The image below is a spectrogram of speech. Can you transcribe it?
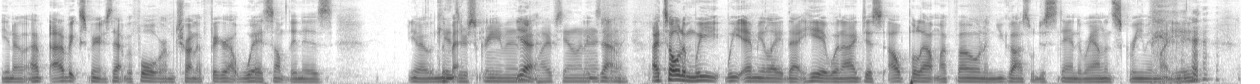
you know, I've, I've experienced that before. Where I'm trying to figure out where something is. You know, in the Kids ma- are screaming, Yeah, wife's yelling at exactly. you. I told him we we emulate that here. When I just I'll pull out my phone and you guys will just stand around and scream in my ear.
